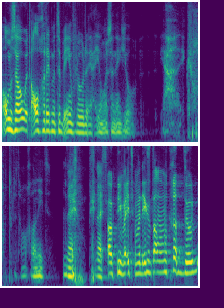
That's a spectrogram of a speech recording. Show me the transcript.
om zo het algoritme te beïnvloeden. Ja, jongens, dan denk je, joh, ja, ik doe het allemaal gewoon niet. Nee, nee. Ik zou ook niet weten wanneer ik het allemaal moet gaan doen.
